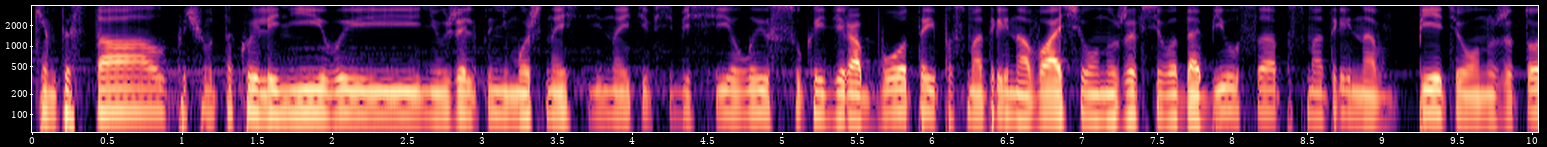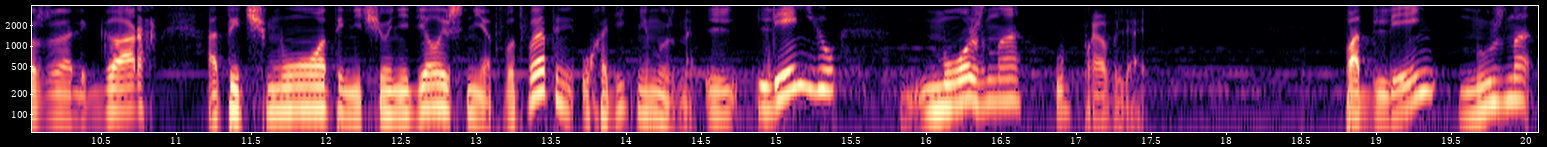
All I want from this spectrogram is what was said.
«Кем ты стал? Почему ты такой ленивый? Неужели ты не можешь найти, найти в себе силы? Сука, иди работай. Посмотри на Васю, он уже всего добился. Посмотри на Петю, он уже тоже олигарх. А ты чмо, ты ничего не делаешь. Нет, вот в это уходить не нужно. Ленью можно управлять. Под лень нужно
